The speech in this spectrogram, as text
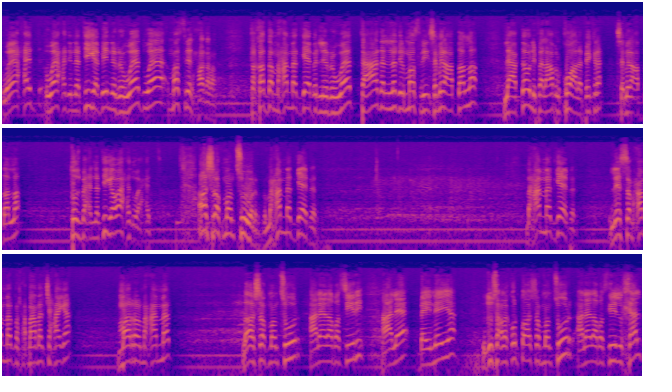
واحد واحد النتيجة بين الرواد ومصري الحضرة. تقدم محمد جابر للرواد. تعادل النادي المصري سمير عبد الله. لاعب دولي في ألعاب القوى على فكرة سمير عبد الله تصبح النتيجة واحد واحد. أشرف منصور محمد جابر. محمد جابر. لسه محمد ما عملش حاجة. مرر محمد. لأشرف منصور علاء الأباصيري علاء بينية. يدوس على كورته أشرف منصور علاء الأباصيري للخلف.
